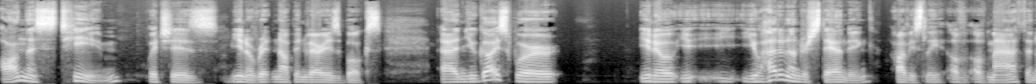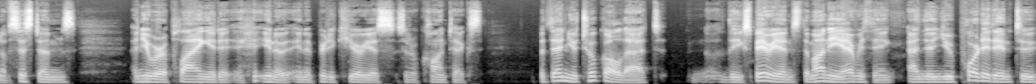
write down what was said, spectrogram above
on this team, which is, you know, written up in various books and you guys were you know you you had an understanding obviously of of math and of systems and you were applying it you know in a pretty curious sort of context but then you took all that the experience the money everything and then you poured it into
